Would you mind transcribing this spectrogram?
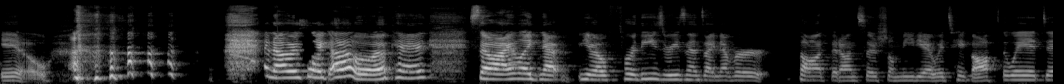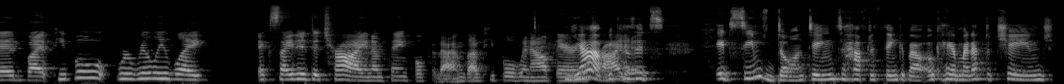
ew. and I was like, oh, okay. So I like, now, you know, for these reasons, I never thought that on social media it would take off the way it did. But people were really like, excited to try and I'm thankful for that. I'm glad people went out there Yeah, because it. it's it seems daunting to have to think about, okay, I might have to change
